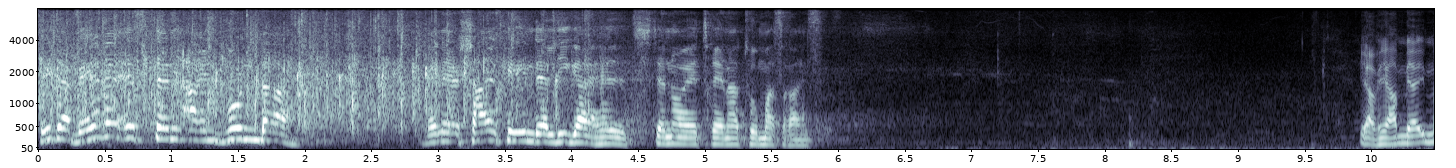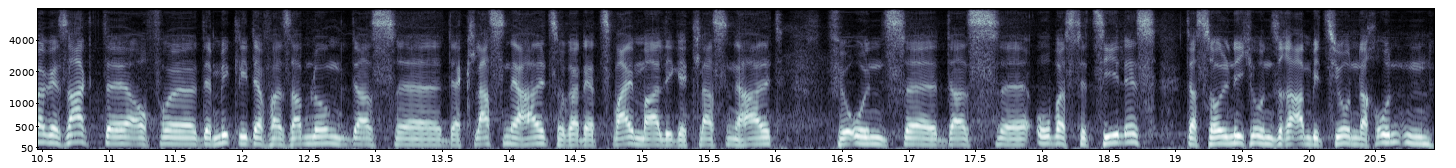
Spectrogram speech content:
Peter, wäre es denn ein Wunder, wenn er Schalke in der Liga hält, der neue Trainer Thomas Reis? Ja, wir haben ja immer gesagt äh, auf äh, der Mitgliederversammlung, dass äh, der Klassenerhalt, sogar der zweimalige Klassenerhalt, für uns äh, das äh, oberste Ziel ist. Das soll nicht unsere Ambitionen nach unten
